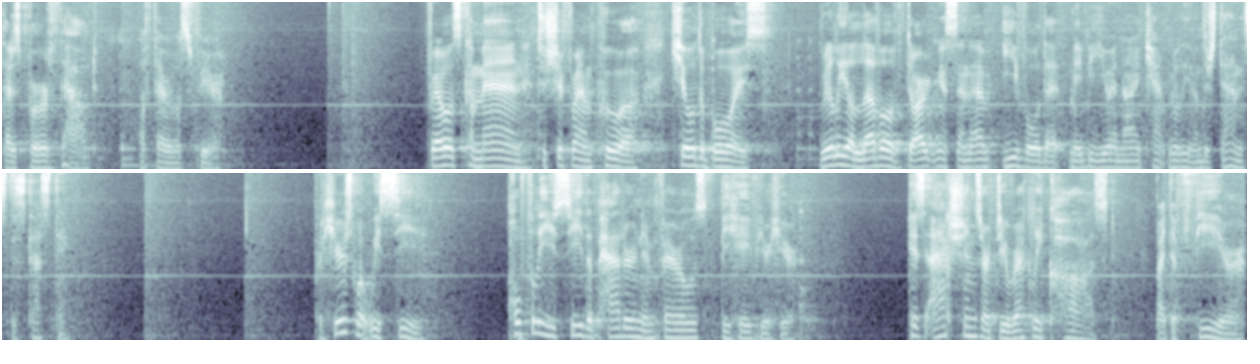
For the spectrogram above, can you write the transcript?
that is birthed out of Pharaoh's fear. Pharaoh's command to Shiphrah and Puah, kill the boys, really a level of darkness and evil that maybe you and I can't really understand. It's disgusting. But here's what we see. Hopefully, you see the pattern in Pharaoh's behavior here. His actions are directly caused by the fear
